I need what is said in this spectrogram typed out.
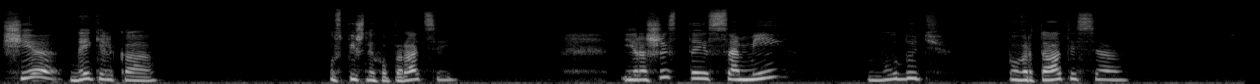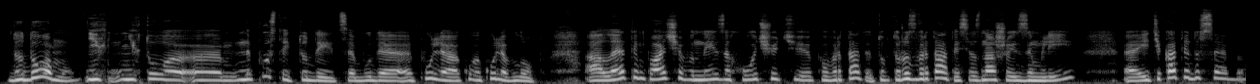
Ще декілька успішних операцій. І рашисти самі будуть повертатися додому. Їх ніхто е, не пустить туди, це буде пуля, куля в лоб. Але тим паче вони захочуть повертати, тобто розвертатися з нашої землі е, і тікати до себе.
